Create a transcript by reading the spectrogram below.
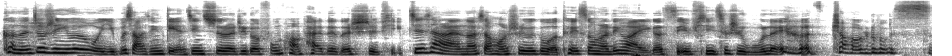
可能就是因为我一不小心点进去了这个疯狂派对的视频，接下来呢，小红书又给我推送了另外一个 CP，就是吴磊和赵露思，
